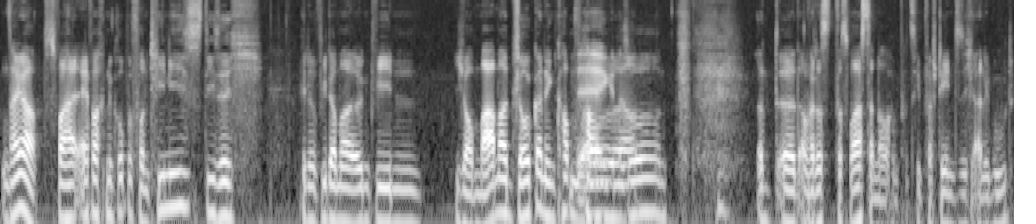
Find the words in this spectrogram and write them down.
naja, es war halt einfach eine Gruppe von Teenies, die sich hin und wieder mal irgendwie einen Your Mama-Joke an den Kopf Ja, hauen oder genau. so. Und, und, äh, aber das, das war es dann auch. Im Prinzip verstehen die sich alle gut.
